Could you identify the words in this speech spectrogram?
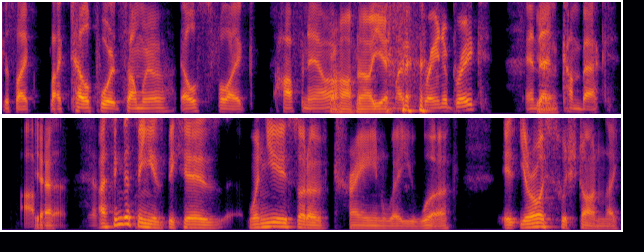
just like like teleport somewhere else for like half an hour. For half an hour, yeah. my brain a break, and yeah. then come back. Yeah. yeah. I think the thing is because when you sort of train where you work, it, you're always switched on. Like,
